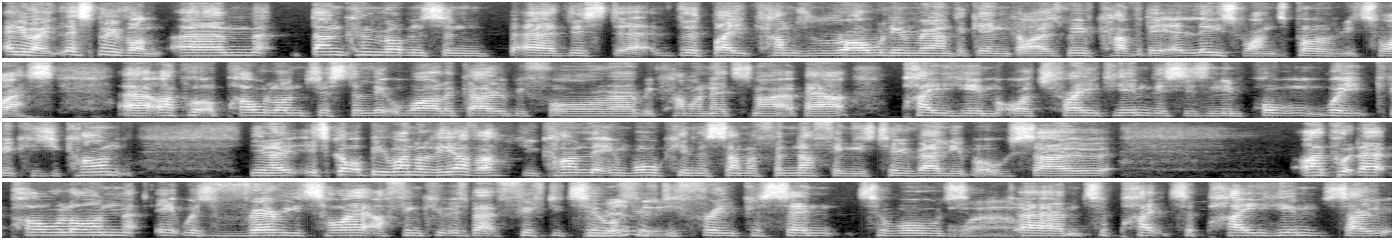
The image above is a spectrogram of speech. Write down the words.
Anyway, let's move on. Um, Duncan Robinson, uh, this uh, debate comes rolling round again, guys. We've covered it at least once, probably twice. Uh, I put a poll on just a little while ago before uh, we come on air tonight about pay him or trade him. This is an important week because you can't. You know, it's got to be one or the other. You can't let him walk in the summer for nothing. He's too valuable. So I put that poll on. It was very tight. I think it was about 52 really? or 53 percent towards wow. um, to pay to pay him. So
